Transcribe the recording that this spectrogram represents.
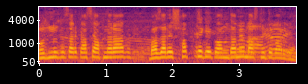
মজনু চাচার কাছে আপনারা বাজারে সব থেকে কম দামে মাছ নিতে পারবেন।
